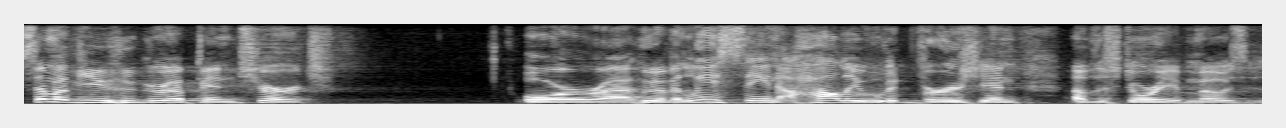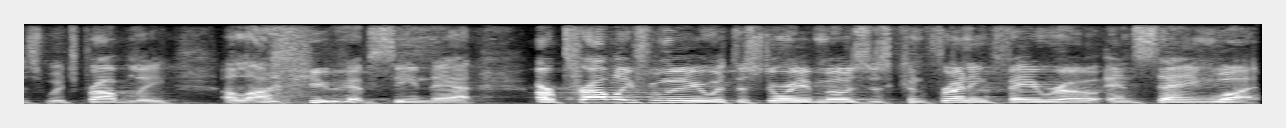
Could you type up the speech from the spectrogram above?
Some of you who grew up in church or uh, who have at least seen a Hollywood version of the story of Moses, which probably a lot of you have seen that, are probably familiar with the story of Moses confronting Pharaoh and saying, What?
